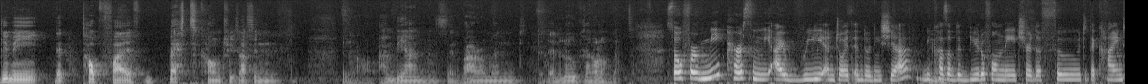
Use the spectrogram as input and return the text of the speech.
Give me the top five best countries, as in, you know, ambience, environment, the, the looks, and all of that. So for me personally, I really enjoyed Indonesia because Mm. of the beautiful nature, the food, the kind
